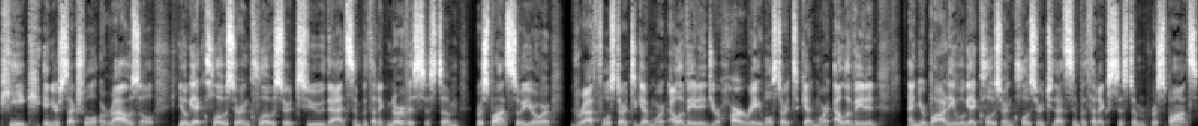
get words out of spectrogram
peak in your sexual arousal, you'll get closer and closer to that sympathetic nervous system response. So your breath will start to get more elevated, your heart rate will start to get more elevated, and your body will get closer and closer to that sympathetic system response.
